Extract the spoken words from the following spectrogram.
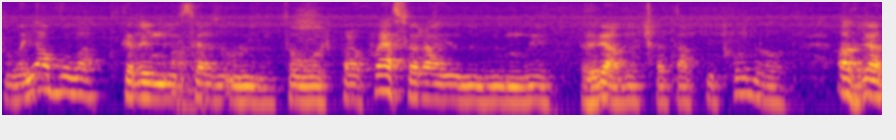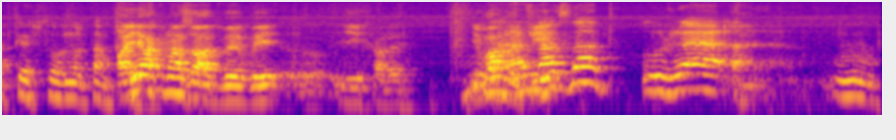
своя була, керівниця у того ж професора, і ми грядочка так підходила. А грядки, що воно там. А як назад ви, ви їхали? Іван А утік? назад уже ну,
